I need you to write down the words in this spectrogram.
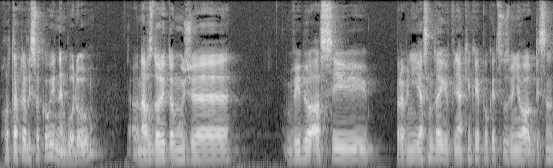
ho takhle vysoko mít nebudu, navzdory tomu, že byl asi první, já jsem tady v nějakém K-Pocketu zmiňoval, když jsem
